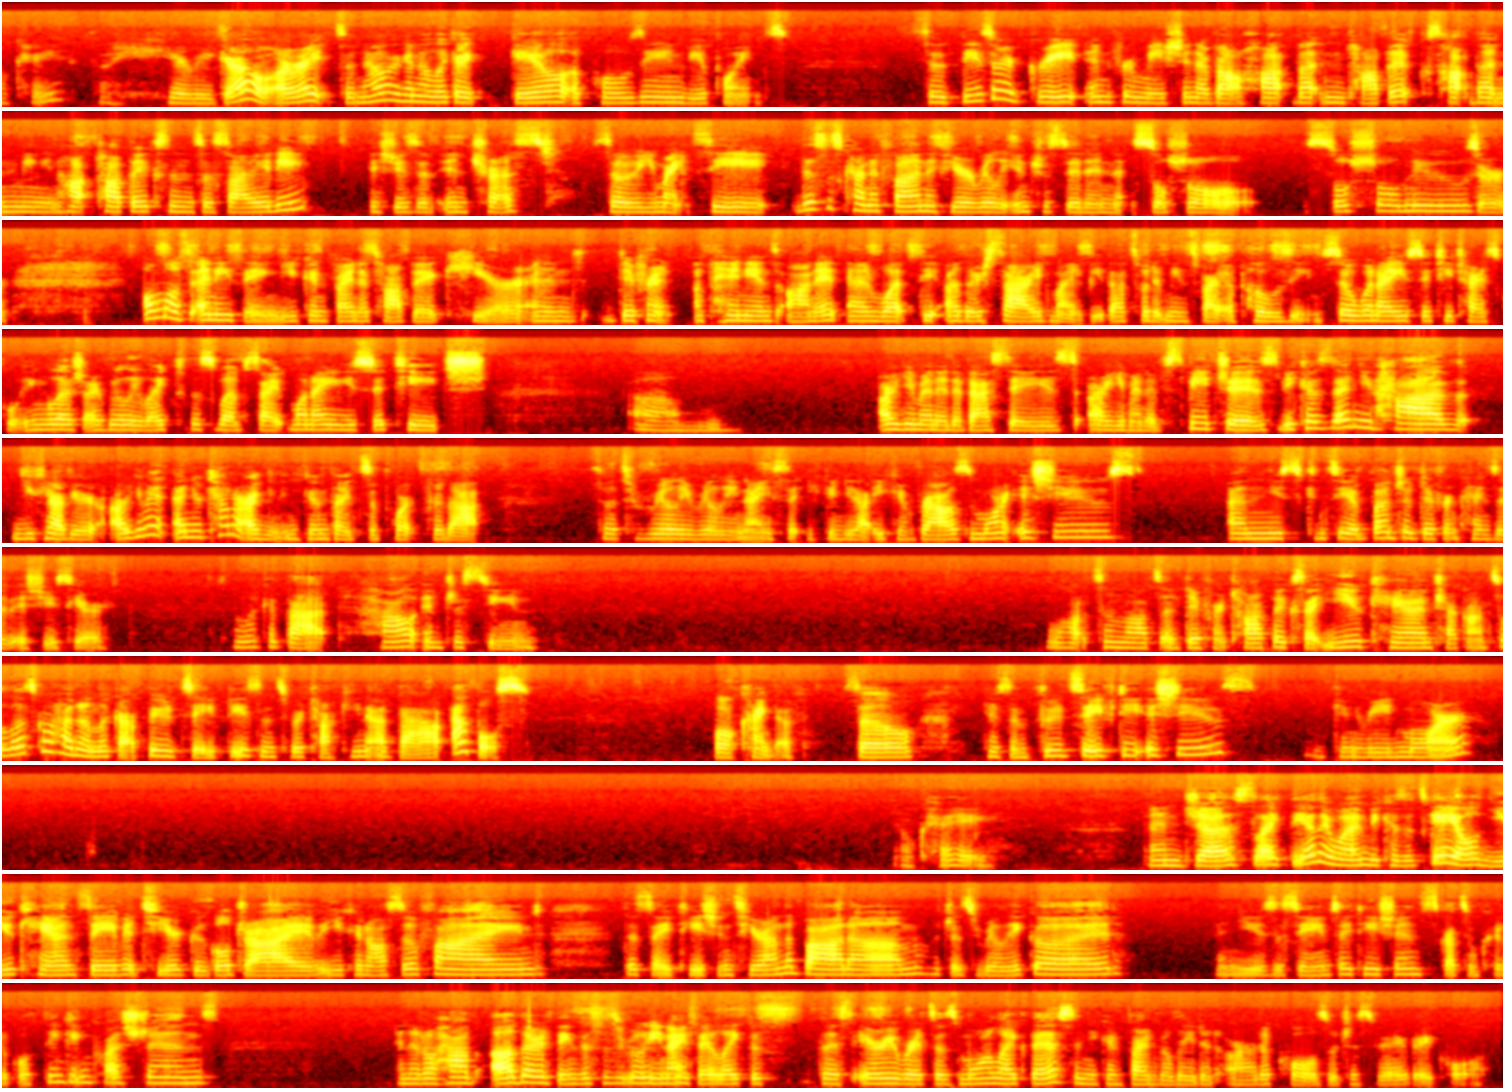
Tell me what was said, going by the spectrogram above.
Okay, so here we go. All right, so now we're going to look at Gale opposing viewpoints. So these are great information about hot button topics, hot button meaning hot topics in society, issues of interest. So you might see this is kind of fun if you're really interested in social social news or almost anything you can find a topic here and different opinions on it and what the other side might be. That's what it means by opposing. So when i used to teach high school english i really liked this website. When i used to teach um, argumentative essays argumentative speeches because then you have you have your argument and your counter argument you can find support for that. So it's really really nice that you can do that. You can browse more issues and you can see a bunch of different kinds of issues here. Look at that. How interesting. Lots and lots of different topics that you can check on. So let's go ahead and look at food safety since we're talking about apples. Well, kind of. So here's some food safety issues. You can read more. Okay, and just like the other one, because it's Gale, you can save it to your Google Drive. You can also find the citations here on the bottom, which is really good. And use the same citations. It's got some critical thinking questions. And it'll have other things. This is really nice. I like this this area where it says more like this, and you can find related articles, which is very, very cool.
